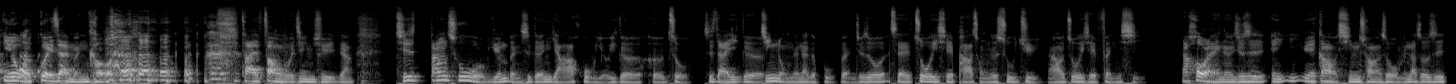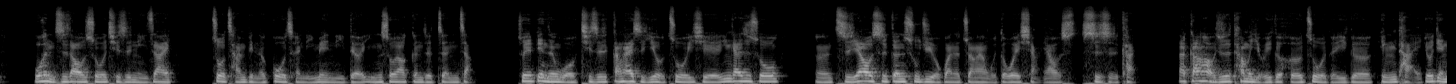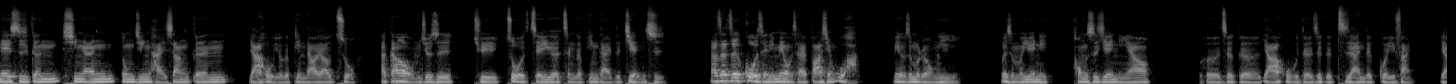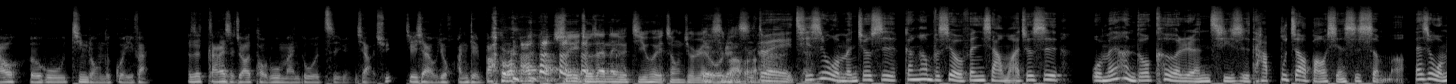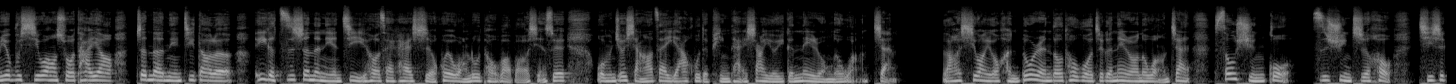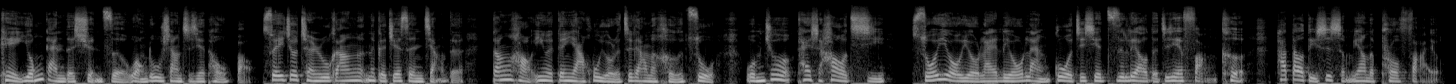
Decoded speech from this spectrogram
因为我跪在门口，他还放我进去。这样，其实当初我原本是跟雅虎有一个合作，是在一个金融的那个部分，就是说在做一些爬虫的数据，然后做一些分析。那后来呢，就是因为刚好新创的时候，我们那时候是我很知道说，其实你在。做产品的过程里面，你的营收要跟着增长，所以变成我其实刚开始也有做一些，应该是说，嗯，只要是跟数据有关的专案，我都会想要试试看。那刚好就是他们有一个合作的一个平台，有点类似跟新安东京海上跟雅虎有个频道要做。那刚好我们就是去做这个整个平台的建制。那在这个过程里面，我才发现哇，没有这么容易。为什么？因为你同时间你要和这个雅虎的这个治安的规范，也要合乎金融的规范。可是刚开始就要投入蛮多的资源下去，接下来我就还给 Barbara，所以就在那个机会中就认识 Barbara。对，其实我们就是刚刚不是有分享吗？就是我们很多客人其实他不知道保险是什么，但是我们又不希望说他要真的年纪到了一个资深的年纪以后才开始会网络投保保险，所以我们就想要在雅虎的平台上有一个内容的网站，然后希望有很多人都透过这个内容的网站搜寻过。资讯之后，其实可以勇敢的选择网络上直接投保，所以就诚如刚刚那个 Jason 讲的，刚好因为跟雅虎有了这样的合作，我们就开始好奇，所有有来浏览过这些资料的这些访客，他到底是什么样的 profile？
